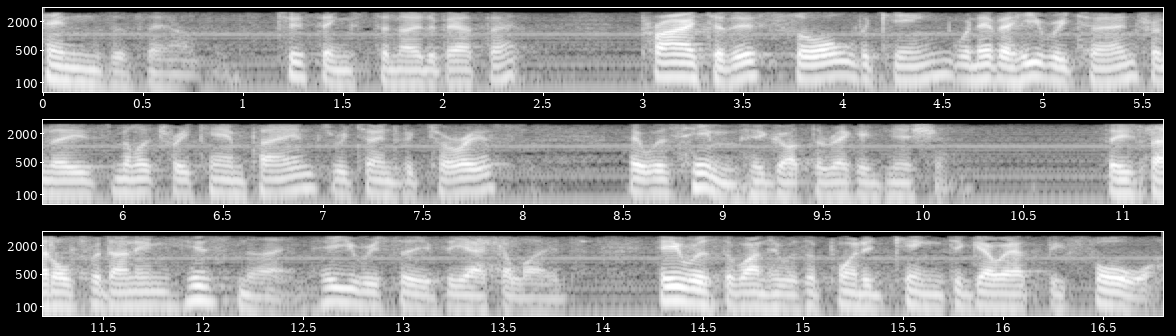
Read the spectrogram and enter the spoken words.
tens of thousands. Two things to note about that. Prior to this, Saul, the king, whenever he returned from these military campaigns, returned victorious, it was him who got the recognition. These battles were done in his name. He received the accolades. He was the one who was appointed king to go out before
